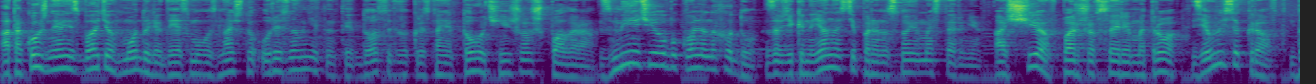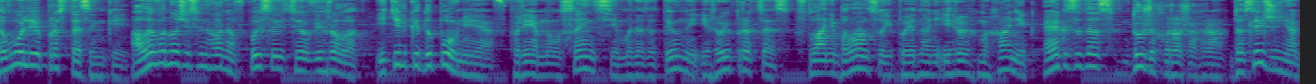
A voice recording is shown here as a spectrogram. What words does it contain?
А також наявність багатьох модулів дає змогу значно урізноманітнити досвід використання того чи іншого шпалера, зміючи його буквально на ходу, завдяки наявності переносної майстерні. А ще вперше в серії метро з'явився крафт, доволі простесенький, але водночас він гарно вписується в ігролад і тільки доповнює в приємному сенсі медитативний ігровий процес. В плані балансу і поєднання ігрових механік Exodus дуже хороша гра. Дослідження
